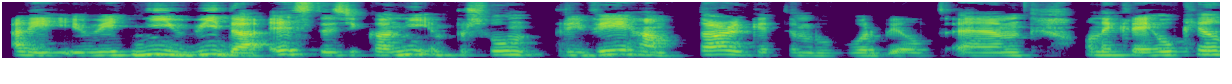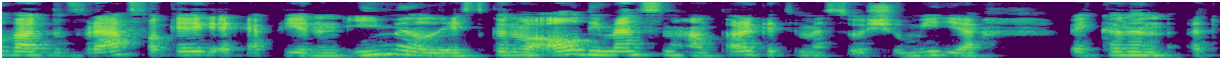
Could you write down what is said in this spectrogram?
allee, je weet niet wie dat is, dus je kan niet een persoon privé gaan targeten bijvoorbeeld. Um, want ik krijg ook heel vaak de vraag van, kijk, ik heb hier een e-maillijst, kunnen we al die mensen gaan targeten met social media? Wij kunnen het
